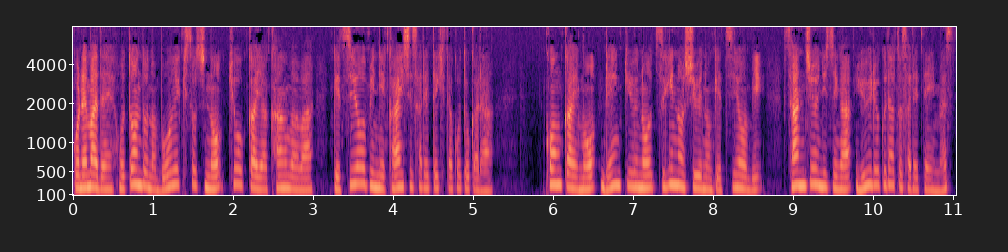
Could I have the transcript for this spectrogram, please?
これまでほとんどの貿易措置の強化や緩和は月曜日に開始されてきたことから今回も連休の次の週の月曜日30日が有力だとされています。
